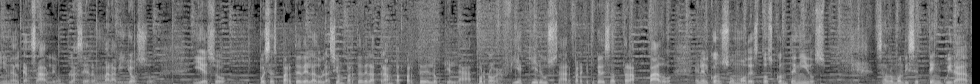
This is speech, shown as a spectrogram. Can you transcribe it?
inalcanzable, un placer maravilloso. Y eso pues es parte de la adulación, parte de la trampa, parte de lo que la pornografía quiere usar para que tú quedes atrapado en el consumo de estos contenidos. Salomón dice, ten cuidado,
